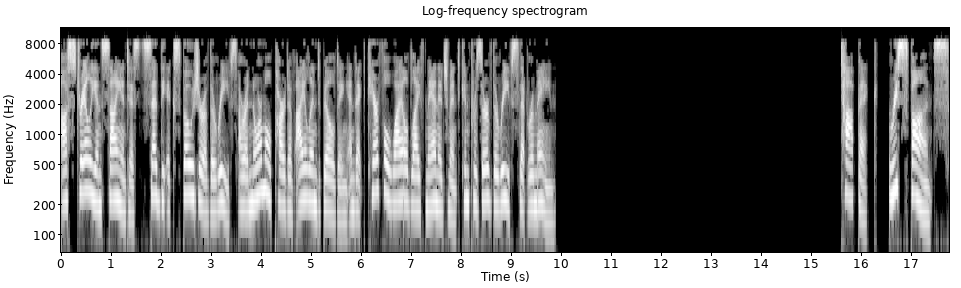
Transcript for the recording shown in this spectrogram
Australian scientists said the exposure of the reefs are a normal part of island building and that careful wildlife management can preserve the reefs that remain. Response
